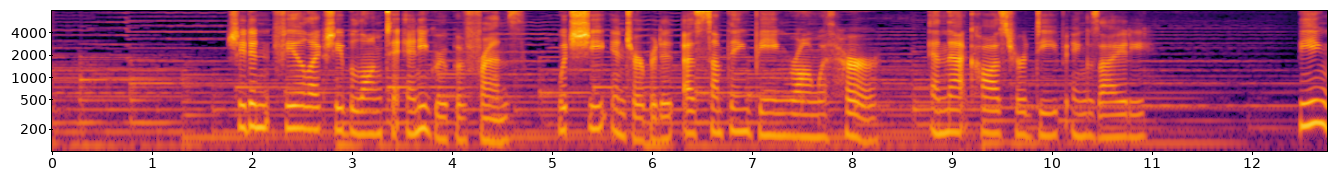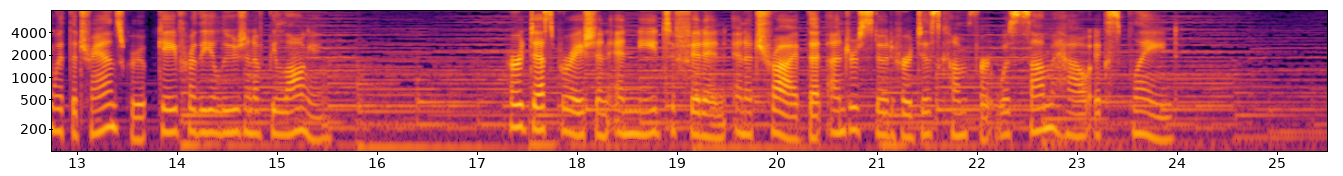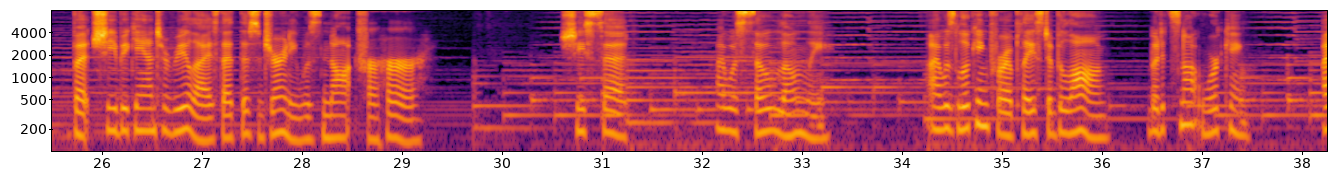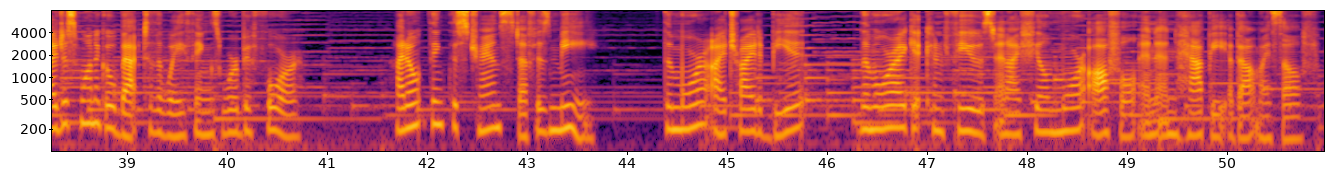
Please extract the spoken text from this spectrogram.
She didn't feel like she belonged to any group of friends, which she interpreted as something being wrong with her, and that caused her deep anxiety. Being with the trans group gave her the illusion of belonging. Her desperation and need to fit in in a tribe that understood her discomfort was somehow explained. But she began to realize that this journey was not for her. She said, I was so lonely. I was looking for a place to belong, but it's not working. I just want to go back to the way things were before. I don't think this trans stuff is me. The more I try to be it, the more I get confused and I feel more awful and unhappy about myself.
